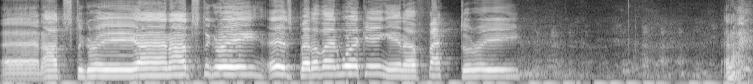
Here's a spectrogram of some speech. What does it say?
An arts degree, an arts degree is better than working in a factory. and I,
